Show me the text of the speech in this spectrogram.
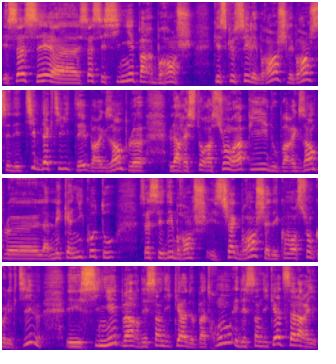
Et ça, c'est euh, ça c'est signé par branche. Qu'est-ce que c'est les branches? Les branches, c'est des types d'activités. Par exemple, euh, la restauration rapide ou par exemple la mécanique auto. Ça, c'est des branches. Et chaque branche a des conventions collectives et signé par des syndicats de patrons et des syndicats de salariés.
